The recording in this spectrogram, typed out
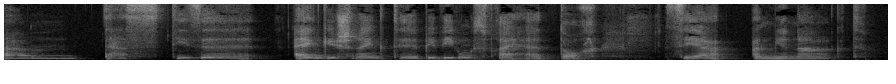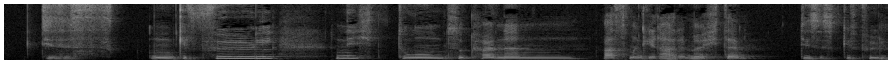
ähm, dass diese eingeschränkte Bewegungsfreiheit doch sehr an mir nagt. Dieses Gefühl, nicht tun zu können, was man gerade möchte, dieses Gefühl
